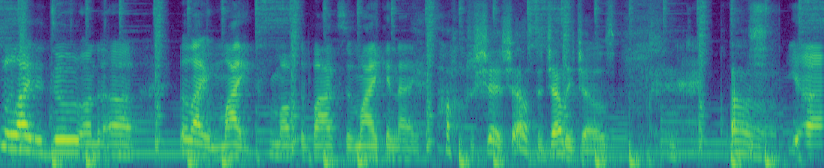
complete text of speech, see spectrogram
look like the dude on the uh look like Mike from off the box of Mike and Ike. Oh shit! Shouts to Jelly Joes. Oh. Yeah,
